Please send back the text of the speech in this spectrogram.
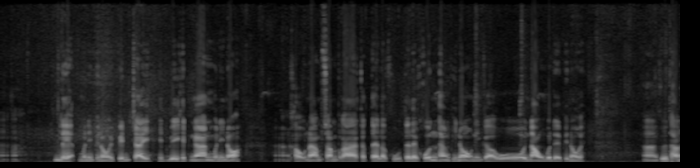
อ่าแลดมื้อนี้พี่น้องเอ้ยเป็นใจเฮ็ดเวยกเฮ็ดงานมื้อนี้เนาะอ่าข้าน้ำซ้ำปลากับแต่ละคู่แต่ละคนทั้งพี่น้องนี่ก็โอ้ยเน่าเบิดเลยพี่น้องเอ้ยอ่าคือทั้ง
